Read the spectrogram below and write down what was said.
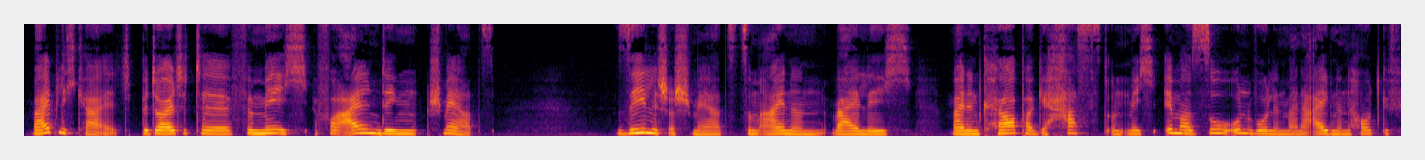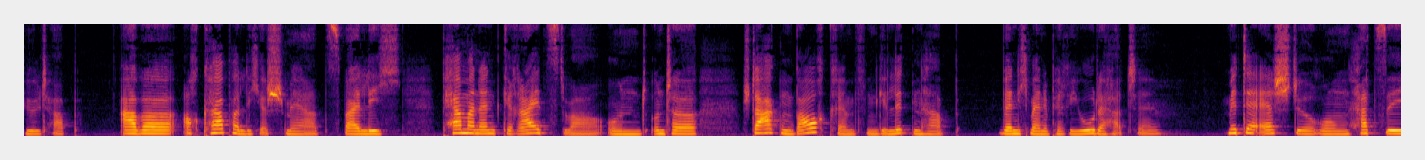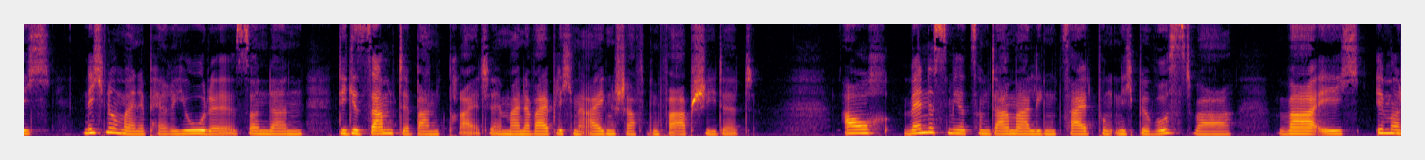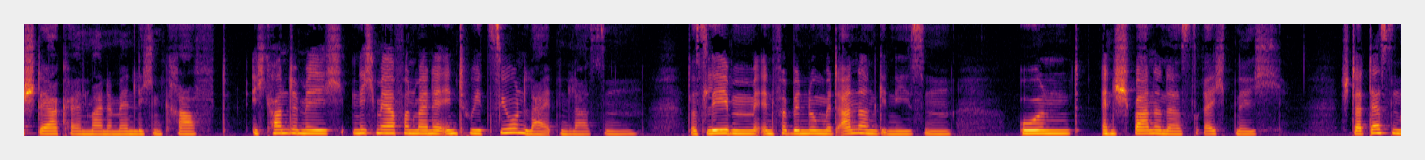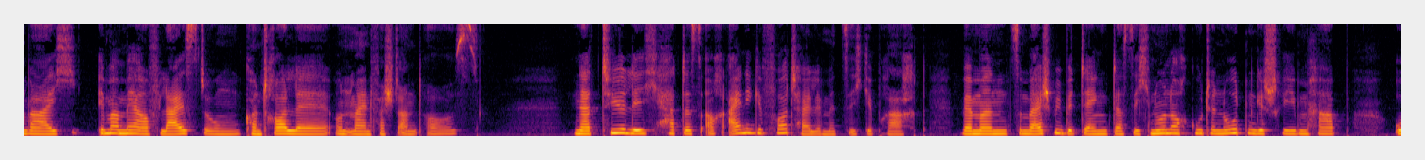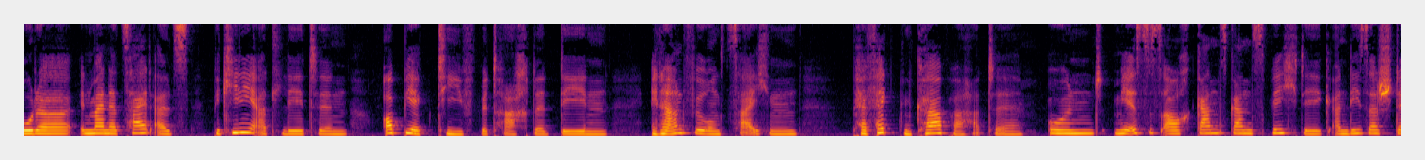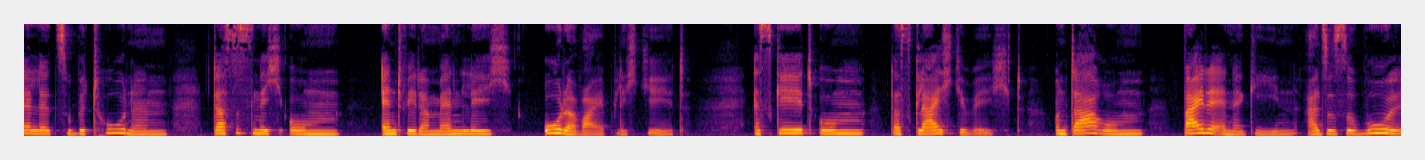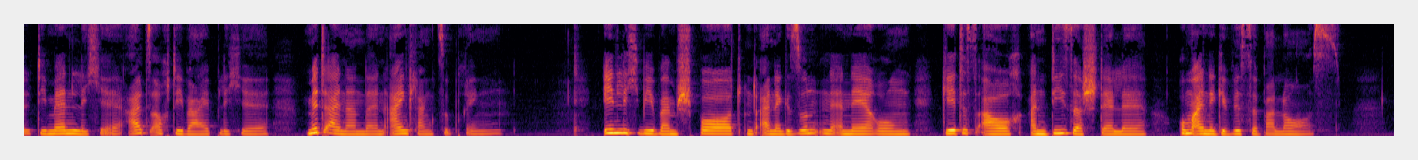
Weiblichkeit bedeutete für mich vor allen Dingen Schmerz seelischer Schmerz zum einen, weil ich meinen Körper gehasst und mich immer so unwohl in meiner eigenen Haut gefühlt habe, aber auch körperlicher Schmerz, weil ich permanent gereizt war und unter starken Bauchkrämpfen gelitten habe, wenn ich meine Periode hatte. Mit der Essstörung hat sich nicht nur meine Periode, sondern die gesamte Bandbreite meiner weiblichen Eigenschaften verabschiedet. Auch wenn es mir zum damaligen Zeitpunkt nicht bewusst war, war ich immer stärker in meiner männlichen Kraft. Ich konnte mich nicht mehr von meiner Intuition leiten lassen, das Leben in Verbindung mit anderen genießen und entspannen erst recht nicht. Stattdessen war ich immer mehr auf Leistung, Kontrolle und mein Verstand aus. Natürlich hat es auch einige Vorteile mit sich gebracht, wenn man zum Beispiel bedenkt, dass ich nur noch gute Noten geschrieben habe oder in meiner Zeit als Bikini-Athletin objektiv betrachtet den, in Anführungszeichen, perfekten Körper hatte. Und mir ist es auch ganz, ganz wichtig, an dieser Stelle zu betonen, dass es nicht um entweder männlich oder weiblich geht. Es geht um das Gleichgewicht und darum, beide Energien, also sowohl die männliche als auch die weibliche, miteinander in Einklang zu bringen. Ähnlich wie beim Sport und einer gesunden Ernährung geht es auch an dieser Stelle um eine gewisse Balance.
